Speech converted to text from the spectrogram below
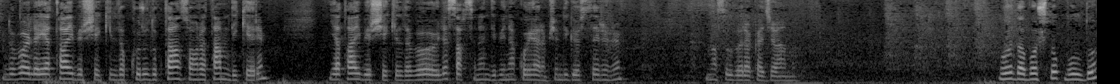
Şimdi böyle yatay bir şekilde kuruduktan sonra tam dikerim. Yatay bir şekilde böyle saksının dibine koyarım. Şimdi gösteririm nasıl bırakacağımı. Burada boşluk buldum.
